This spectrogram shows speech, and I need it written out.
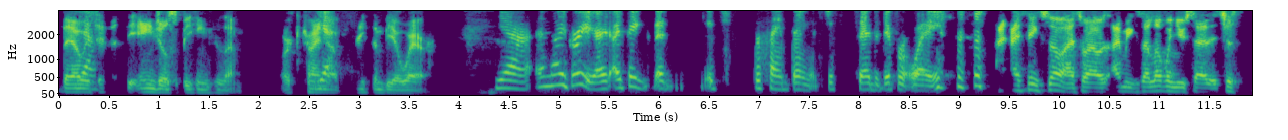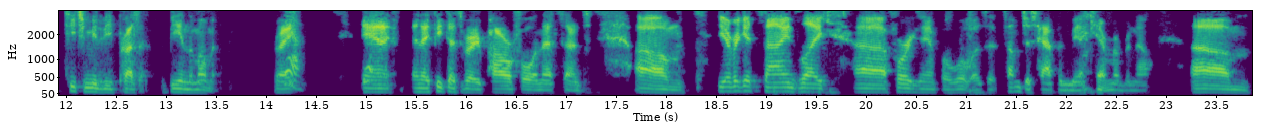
they always Yeah. say that's the angel speaking to them or trying Yes. to make them be aware. Yeah. And I agree. I, I think that it's the same thing. It's just said a different way. I, I think so. That's why I was. I mean, because I love when you said it's just teaching me to be present, be in the moment, right? Yeah. And I, and I think that's very powerful in that sense. Um, you ever get signs like, uh, for example, what was it? Something just happened to me. I can't remember now. Um,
